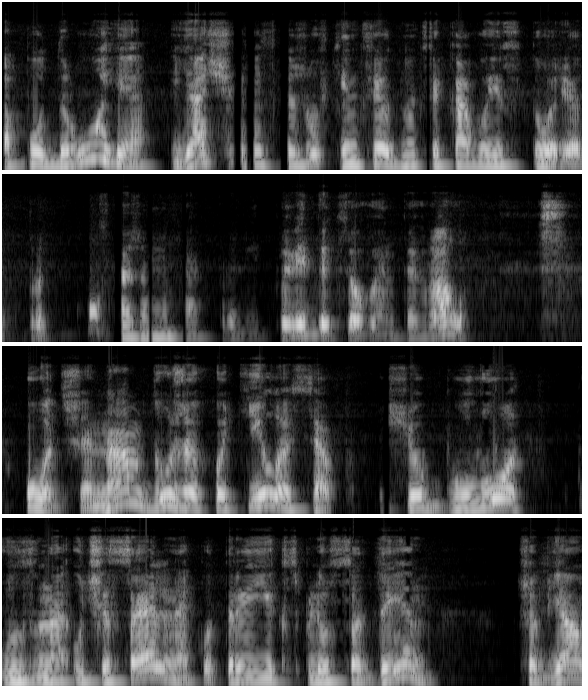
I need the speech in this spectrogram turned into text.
А по-друге, я ще розкажу в кінці одну цікаву історію про, ну, скажімо так, про відповідь до цього інтегралу. Отже, нам дуже хотілося б, щоб було у, чисельнику 3х плюс 1, щоб я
